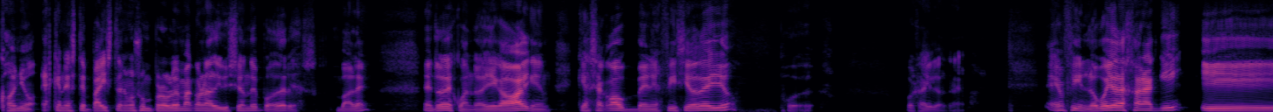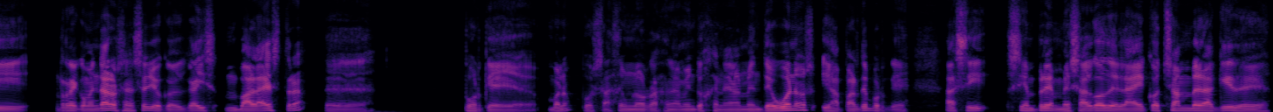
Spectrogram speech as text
Coño, es que en este país tenemos un problema con la división de poderes, ¿vale? Entonces, cuando ha llegado alguien que ha sacado beneficio de ello, pues, pues ahí lo tenemos. En fin, lo voy a dejar aquí y recomendaros en serio que oigáis Bala Extra. eh, porque, bueno, pues hacen unos razonamientos generalmente buenos y aparte porque así siempre me salgo de la eco chamber aquí, de,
